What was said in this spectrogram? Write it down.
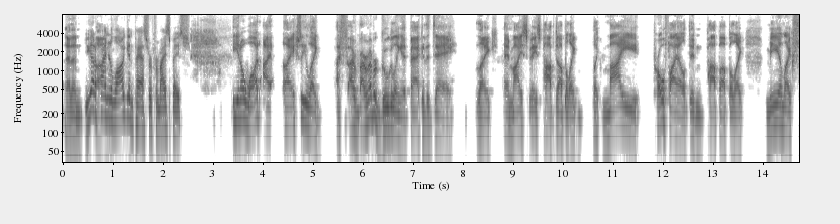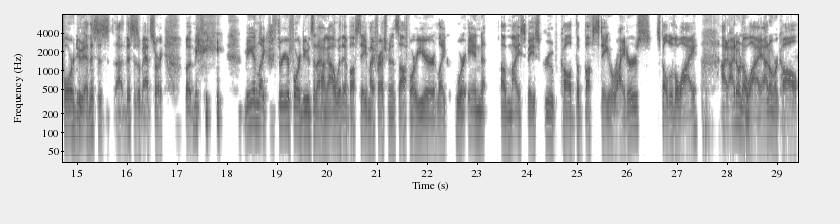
and then you got to um, find your login password for MySpace. You know what? I I actually like I, I remember googling it back in the day like, and MySpace popped up, but like, like my profile didn't pop up, but like me and like four dudes, and this is uh, this is a bad story, but me, me and like three or four dudes that I hung out with at Buff State my freshman and sophomore year, like were in a MySpace group called the Buff State Riders, spelled with a Y. I, I don't know why, I don't recall,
